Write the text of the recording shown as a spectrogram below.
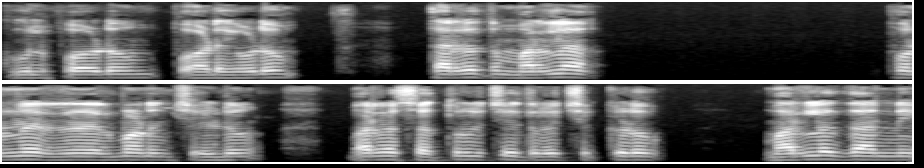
కూలిపోవడం పాడవడం తర్వాత మరలా పునర్నిర్మాణం చేయడం మరలా శత్రువుల చేతిలో చిక్కడం మరల దాన్ని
